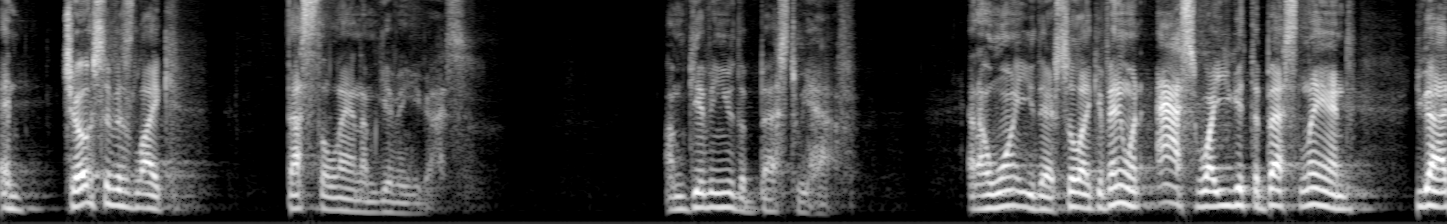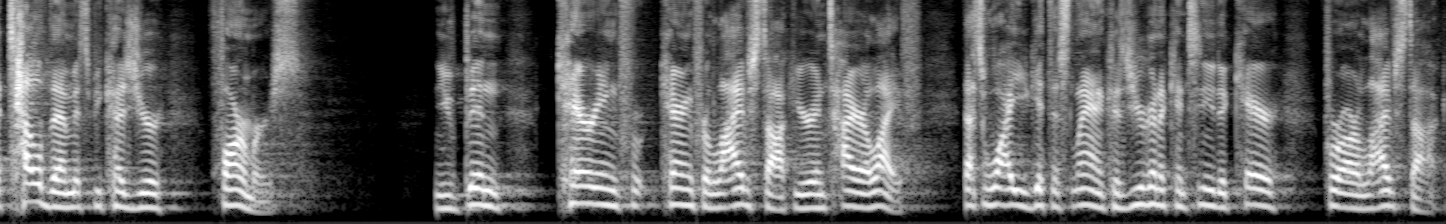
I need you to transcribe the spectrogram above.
And Joseph is like, That's the land I'm giving you guys. I'm giving you the best we have. And I want you there. So, like, if anyone asks why you get the best land, you got to tell them it's because you're farmers. You've been caring for, caring for livestock your entire life. That's why you get this land, because you're going to continue to care for our livestock.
